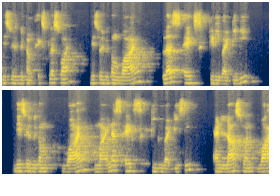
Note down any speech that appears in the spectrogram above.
This will become x plus y. This will become y plus x td by tb this will become y minus x tb by tc and last one y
